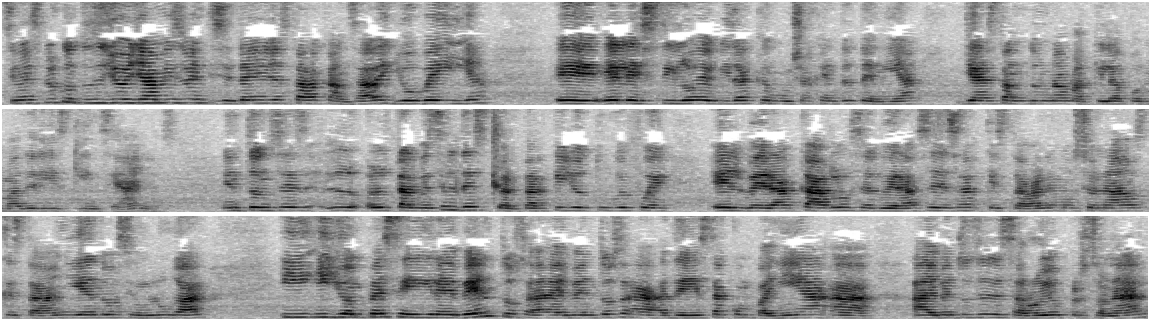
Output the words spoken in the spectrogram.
Si me explico, entonces yo ya a mis 27 años ya estaba cansada y yo veía eh, el estilo de vida que mucha gente tenía ya estando en una maquila por más de 10, 15 años. Entonces, tal vez el despertar que yo tuve fue el ver a Carlos, el ver a César, que estaban emocionados, que estaban yendo hacia un lugar. Y, y yo empecé a ir a eventos, a eventos de esta compañía, a, a, eventos de desarrollo personal.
